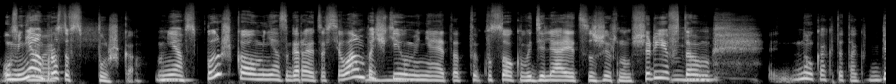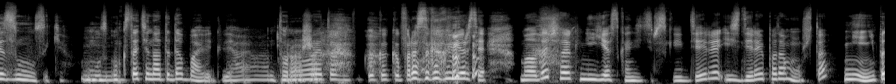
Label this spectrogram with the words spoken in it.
У меня просто вспышка. У меня вспышка, у меня загораются все лампочки, у меня этот кусок выделяется жирным шрифтом. Ну, как-то так, без музыки. Кстати, надо добавить для антуража. Ну, это просто как версия. Молодой человек не ест кондитерские изделия, изделия потому что... Не, не потому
